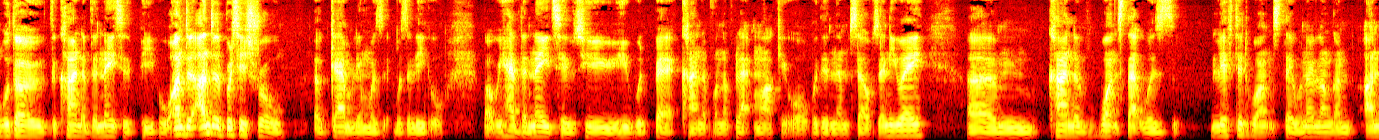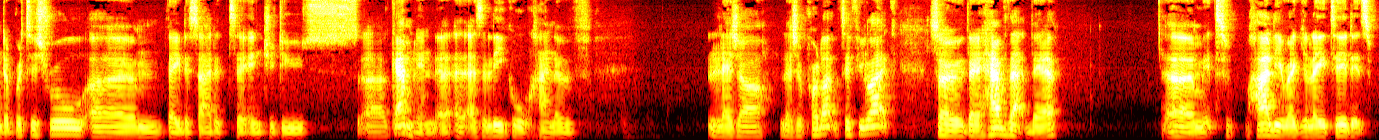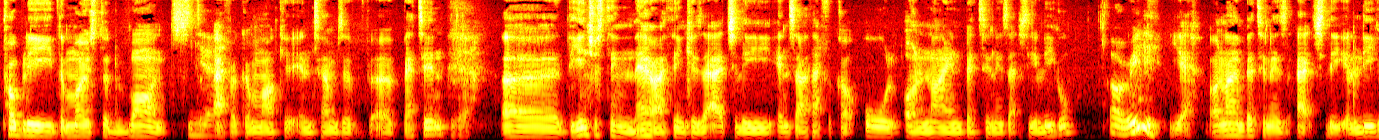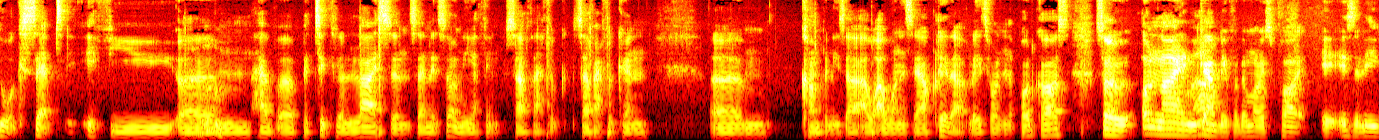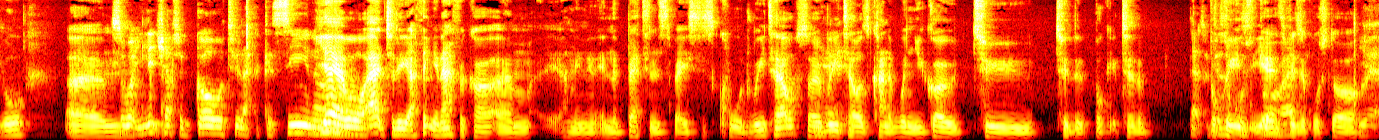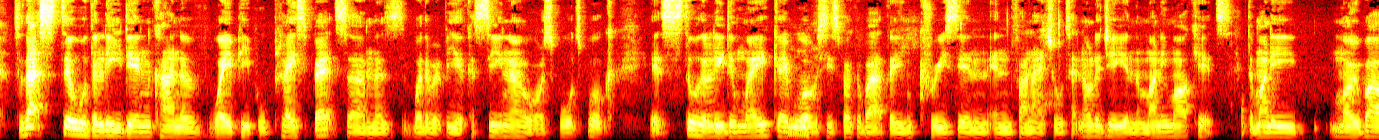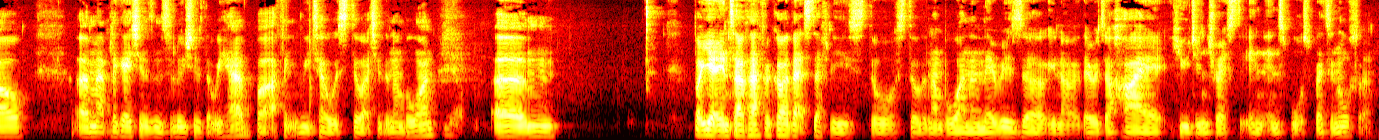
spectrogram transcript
although the kind of the native people under under British rule, uh, gambling was was illegal. But we had the natives who who would bet kind of on the black market or within themselves anyway. Um, kind of once that was lifted, once they were no longer under British rule, um, they decided to introduce uh, gambling as a legal kind of leisure leisure product, if you like. So they have that there. Um, it's highly regulated. It's probably the most advanced Yeah. African market in terms of uh, betting. Yeah. Uh, the interesting there, I think, is that actually in South Africa, all online betting is actually illegal. Oh, really? Yeah, online betting is actually illegal except if you um, have a particular license, and it's only I think South Africa, South African um, companies. I, I, want to say I'll clear that up later on in the podcast. So online Wow. gambling for the most part it is illegal. Um, So what? You literally have to go to like a casino. yeah, well, actually, I think in Africa, um, I mean, in, in the betting space, it's called retail. So Yeah. retail is kind of when you go to to the book to the that's a book, physical store, yeah, it's right? physical store. Yeah. So that's still the leading kind of way people place bets. Um, as whether it be a casino or a sports book, it's still the leading way. Gabriel Mm. obviously spoke about the increase in in financial technology and the money markets, the money mobile um, applications and solutions that we have. But I think retail is still actually the number one. Yeah. Um, but yeah, in South Africa, that's definitely still still the number one, and there is a you know there is a high huge interest in in sports betting also.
